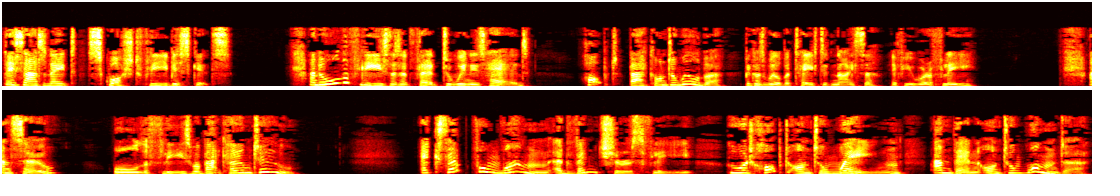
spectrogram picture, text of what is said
They sat and ate squashed flea biscuits, and all the fleas that had fled to Winnie's head hopped back onto Wilbur, because Wilbur tasted nicer if you were a flea. And so all the fleas were back home too. Except for one adventurous flea who had hopped onto Wayne and then onto Wanda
